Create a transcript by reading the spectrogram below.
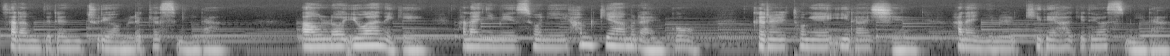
사람들은 두려움을 느꼈습니다. 아울러 요한에게 하나님의 손이 함께함을 알고 그를 통해 일하실 하나님을 기대하게 되었습니다.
